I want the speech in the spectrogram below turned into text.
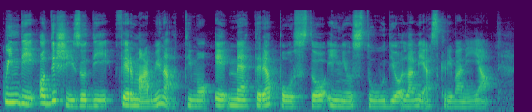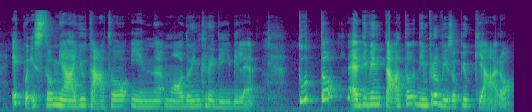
Quindi ho deciso di fermarmi un attimo e mettere a posto il mio studio, la mia scrivania e questo mi ha aiutato in modo incredibile. Tutto è diventato d'improvviso più chiaro,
